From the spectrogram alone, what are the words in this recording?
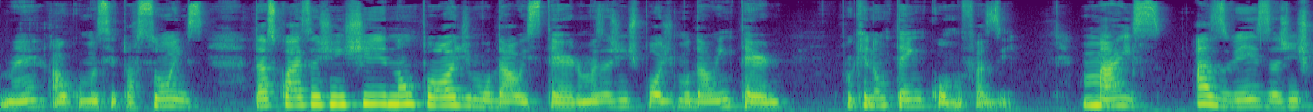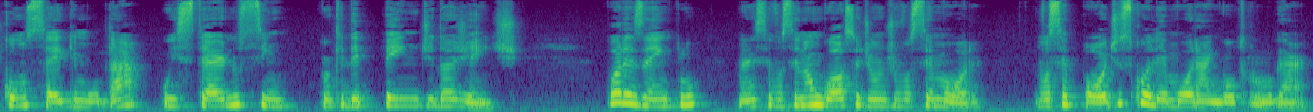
né, algumas situações das quais a gente não pode mudar o externo, mas a gente pode mudar o interno, porque não tem como fazer. Mas, às vezes, a gente consegue mudar o externo sim, porque depende da gente. Por exemplo, né, se você não gosta de onde você mora, você pode escolher morar em outro lugar.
